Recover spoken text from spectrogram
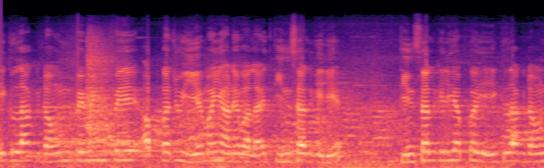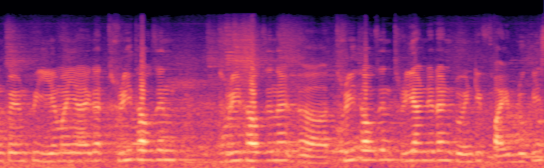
एक लाख डाउन पेमेंट पे आपका जो ईएमआई आने वाला है तीन साल के लिए, तीन साल के लिए आपका एक लाख डाउन पेमेंट पे ईएमआई आएगा three thousand three thousand three thousand three hundred and twenty five rupees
